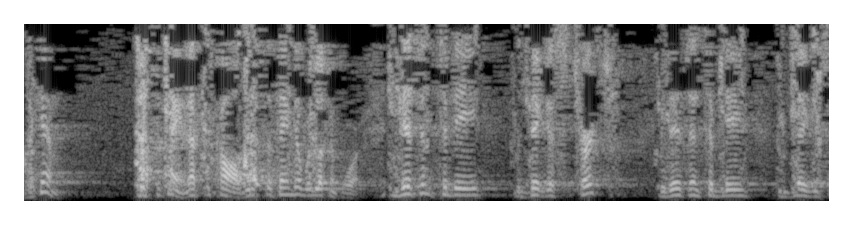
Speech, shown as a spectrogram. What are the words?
like Him. That's the thing. That's the call. That's the thing that we're looking for. It isn't to be the biggest church. It isn't to be the biggest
